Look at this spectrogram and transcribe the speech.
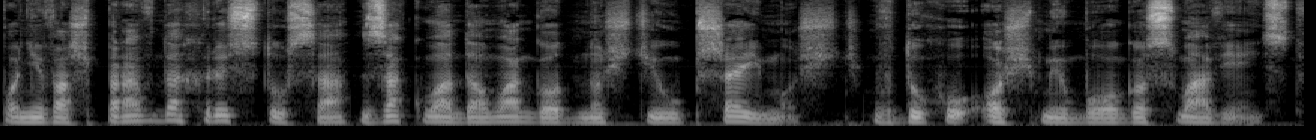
ponieważ prawda Chrystusa zakłada łagodność i uprzejmość w duchu ośmiu błogosławieństw.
